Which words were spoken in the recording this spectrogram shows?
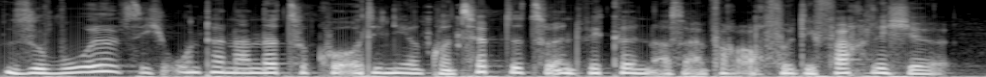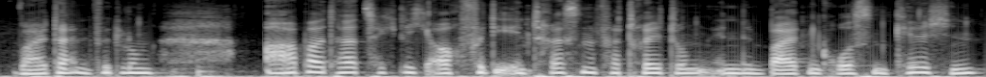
sowohl sich untereinander zu koordinieren, Konzepte zu entwickeln, also einfach auch für die fachliche Weiterentwicklung, aber tatsächlich auch für die Interessenvertretung in den beiden großen Kirchen.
